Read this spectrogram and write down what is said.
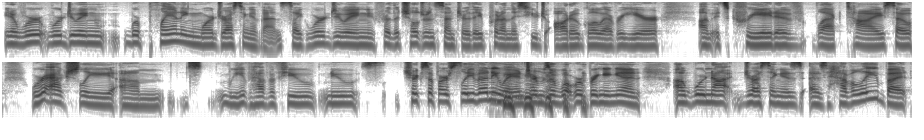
you know we're we're doing we're planning more dressing events. Like we're doing for the children's center they put on this huge auto glow every year um, it's creative black tie. So we're actually um, we have a few new s- tricks up our sleeve anyway in terms of what we're bringing in. Um, we're not dressing as as heavily, but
